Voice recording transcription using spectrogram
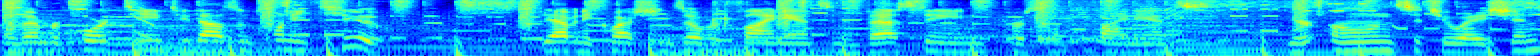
November 14, 2022. If you have any questions over finance, investing, personal finance, your own situation,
